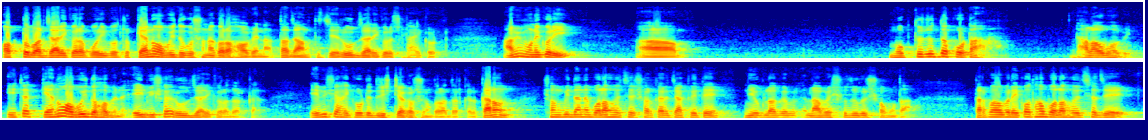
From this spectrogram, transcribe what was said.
অক্টোবর জারি করা পরিপত্র কেন অবৈধ ঘোষণা করা হবে না তা জানতে চেয়ে রুল জারি করেছিল হাইকোর্ট। আমি মনে করি মুক্তিযোদ্ধা কোটা ঢালাওভাবে এটা কেন অবৈধ হবে না? এই বিষয়ে রুল জারি করা দরকার। এই বিষয়ে হাইকোর্টের দৃষ্টি আকর্ষণ করা দরকার। কারণ সংবিধানে বলা হয়েছে, সরকারি চাকরিতে নিয়োগ লাভে- লাভের সুযোগের সমতা। তারপর আবার কথাও বলা হয়েছে যে,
